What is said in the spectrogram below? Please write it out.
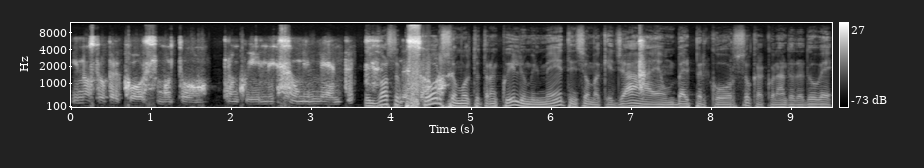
il nostro percorso molto tranquilli, umilmente. Il vostro Adesso, percorso molto tranquilli, umilmente, insomma che già è un bel percorso calcolando da dove,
